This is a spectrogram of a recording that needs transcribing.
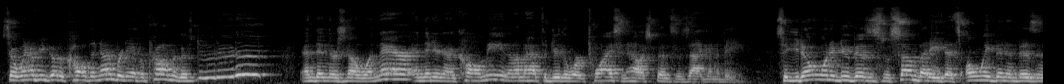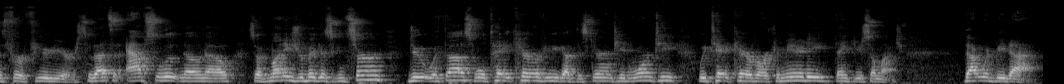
So whenever you go to call the number and you have a problem, it goes doo doo doo, and then there's no one there, and then you're going to call me, and then I'm going to have to do the work twice, and how expensive is that going to be? So you don't want to do business with somebody that's only been in business for a few years. So that's an absolute no-no. So if money's your biggest concern, do it with us. We'll take care of you. You got this guaranteed warranty. We take care of our community. Thank you so much. That would be that.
